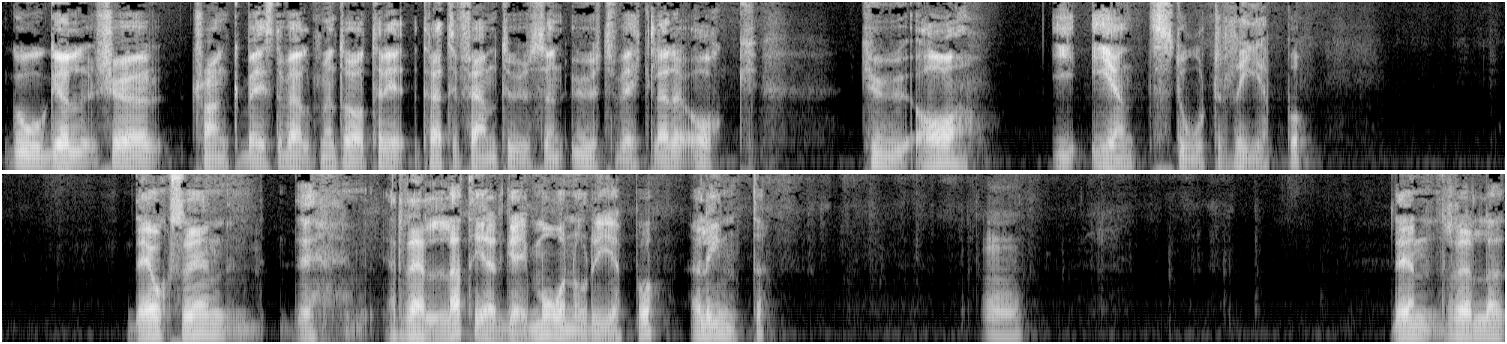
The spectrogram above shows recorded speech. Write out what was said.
Google kör trunk-based development och har tre- 35 000 utvecklare och QA i ett stort repo. Det är också en det relaterad grej, monorepo eller inte. Mm. Det är en rela,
